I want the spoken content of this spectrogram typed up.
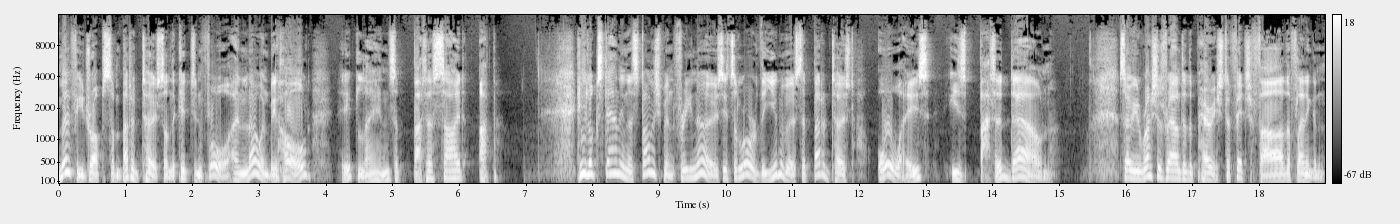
Murphy drops some buttered toast on the kitchen floor, and lo and behold, it lands butter side up. He looks down in astonishment, for he knows it's a law of the universe that buttered toast always is buttered down. So he rushes round to the parish to fetch Father Flanagan.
